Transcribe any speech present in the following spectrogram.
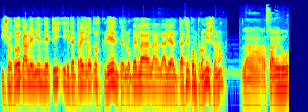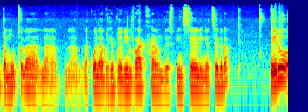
y sobre todo que hable bien de ti y que te traiga otros clientes, lo que es la, lealtad y el compromiso, ¿no? La, a mí me gusta mucho la, la, escuela, por ejemplo, de Neil Rackham, de Spin Selling, etcétera. Pero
